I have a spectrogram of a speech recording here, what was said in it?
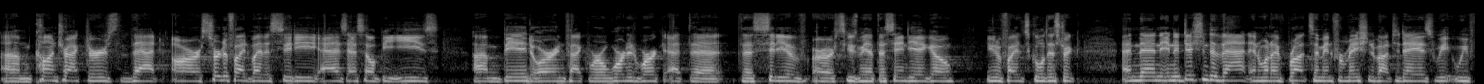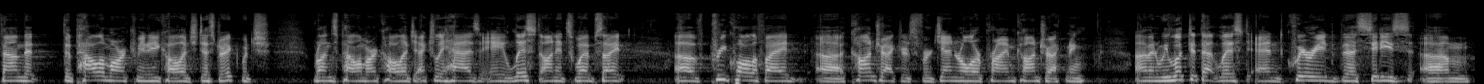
um, contractors that are certified by the city as SLBEs um, bid or in fact were awarded work at the, the city of, or excuse me, at the San Diego Unified School District. And then in addition to that, and what I've brought some information about today is we, we found that the Palomar Community College District, which runs Palomar College, actually has a list on its website of pre-qualified uh, contractors for general or prime contracting. Um, and we looked at that list and queried the city's um,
